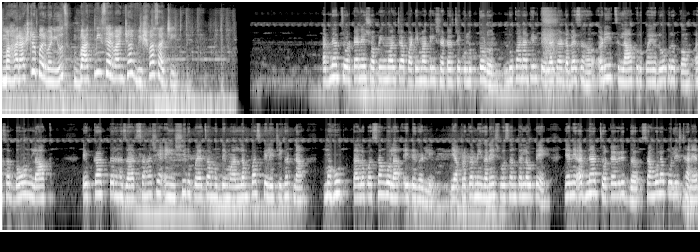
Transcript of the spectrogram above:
महाराष्ट्र पर्व न्यूज बातमी सर्वांच्या विश्वासाची. अज्ञात चोरट्याने शॉपिंग मॉलच्या पाठीमागील शटरचे कुलूप तोडून दुकानातील तेलाच्या डब्यासह अडीच लाख रुपये रोख रक्कम असा दोन लाख एकाहत्तर हजार सहाशे ऐंशी रुपयाचा मुद्देमाल लंपास केल्याची घटना महूद तालुका सांगोला येथे घडली. या प्रकरणी गणेश वसंत लवटे यांनी अज्ञात चोरट्याविरुद्ध सांगोला पोलीस ठाण्यात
